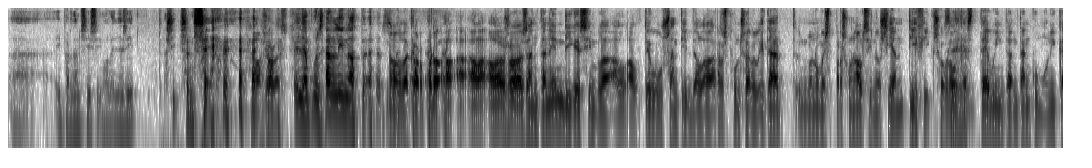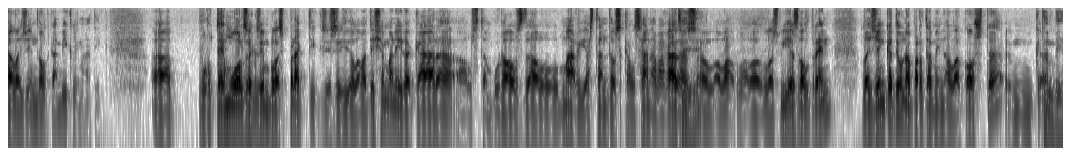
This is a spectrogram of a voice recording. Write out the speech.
Eh, I per tant, sí, sí, me l'he llegit sí, sencer. Va, aleshores... Ella posant-li notes. No, d'acord, però a, a, aleshores, entenent, diguéssim, la, el, el teu sentit de la responsabilitat, no només personal, sinó científic, sobre sí. el que esteu intentant comunicar a la gent del canvi climàtic, eh, portem-ho als exemples pràctics, és a dir, de la mateixa manera que ara els temporals del mar ja estan descalçant a vegades sí. a, a, a, les vies del tren, la gent que té un apartament a la costa... Mm, que, també.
